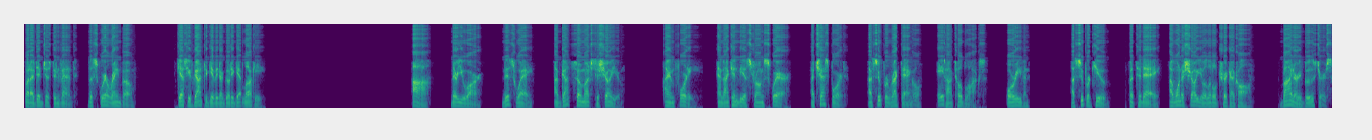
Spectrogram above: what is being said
but I did just invent, the square rainbow. Guess you've got to give it a go to get lucky. Ah. There you are. This way. I've got so much to show you. I am 40, and I can be a strong square, a chessboard, a super rectangle, 8 octoblocks, or even a super cube. But today, I want to show you a little trick I call binary boosters.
